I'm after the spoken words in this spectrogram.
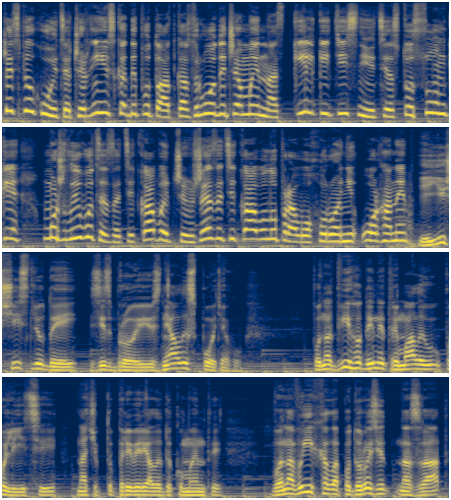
Чи спілкується чернігівська депутатка з родичами? Наскільки тісні ці стосунки? Можливо, це зацікавить чи вже зацікавило правоохоронні органи. Її шість людей зі зброєю зняли з потягу. Понад дві години тримали у поліції, начебто перевіряли документи. Вона виїхала по дорозі назад,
